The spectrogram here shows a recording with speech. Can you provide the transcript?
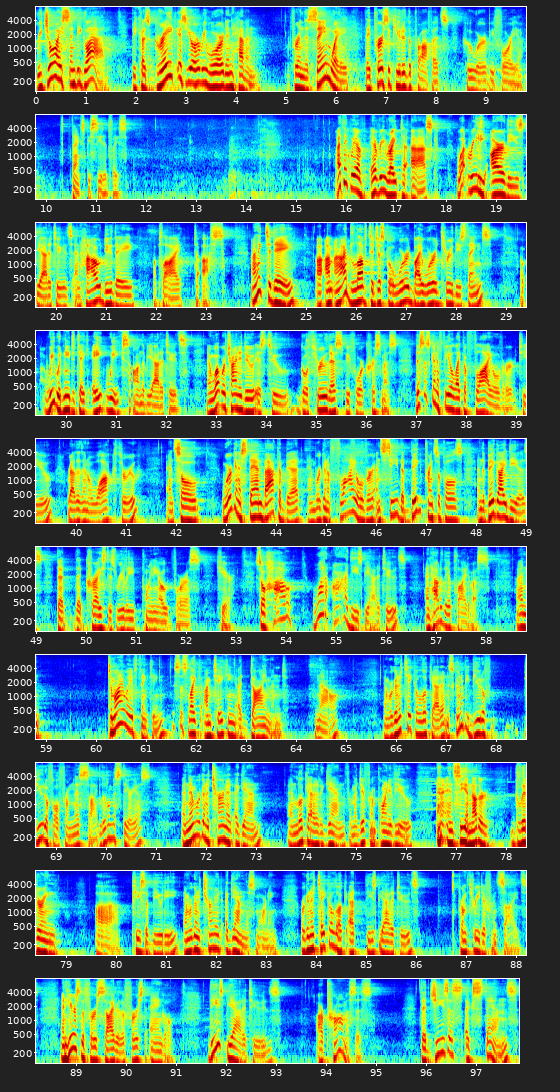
Rejoice and be glad, because great is your reward in heaven. For in the same way they persecuted the prophets who were before you. Thanks. Be seated, please. I think we have every right to ask what really are these Beatitudes and how do they apply to us? I think today, uh, I'd love to just go word by word through these things. We would need to take eight weeks on the Beatitudes. And what we're trying to do is to go through this before Christmas. This is going to feel like a flyover to you rather than a walk through. And so we're going to stand back a bit and we're going to fly over and see the big principles and the big ideas that, that Christ is really pointing out for us here. So, how, what are these Beatitudes and how do they apply to us? And to my way of thinking, this is like I'm taking a diamond now, and we're going to take a look at it, and it's going to be beautiful, beautiful from this side, a little mysterious. And then we're going to turn it again and look at it again from a different point of view. and see another glittering uh, piece of beauty, and we're going to turn it again this morning. We're going to take a look at these Beatitudes from three different sides. And here's the first side or the first angle these Beatitudes are promises that Jesus extends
